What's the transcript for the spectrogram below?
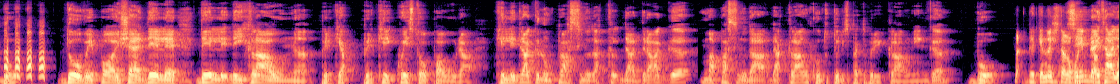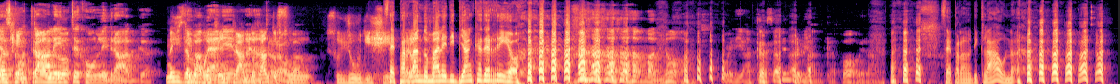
boh, dove poi c'è delle, delle- dei clown, perché, perché questo ho paura, che le drag non passino da, da drag, ma passino da, da clown con tutto il rispetto per il clowning. Boh, Beh, perché noi ci stiamo sembra con- Italia's Got concentrando- Talent con le drag. Noi ci stiamo bene, concentrando ma è tanto su, sui giudici. Stai però, parlando cioè, male di Bianca del Rio. ma no, come Bianca, cosa c'entra Bianca, povera. Stai parlando di clown.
